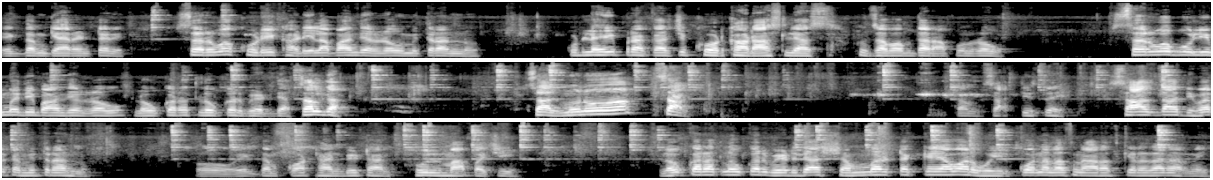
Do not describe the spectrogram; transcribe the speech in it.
एकदम गॅरंटर आहे सर्व खोडी खाडीला बांधेल राहू मित्रांनो. कुठल्याही प्रकारची खोडखाड असल्यास जबाबदार आपण राहू. सर्व बोलीमध्ये बांधेल राहू. लवकरात लवकर भेट द्या. चल का चाल म्हणू चाल. एकदम जातीचं आहे. साज दाती बरं का मित्रांनो? हो एकदम कोठान बिठान फुल मापाची. लवकरात लवकर भेट द्या. शंभर टक्के यावर होईल. कोणालाच नाराज केला जाणार नाही.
